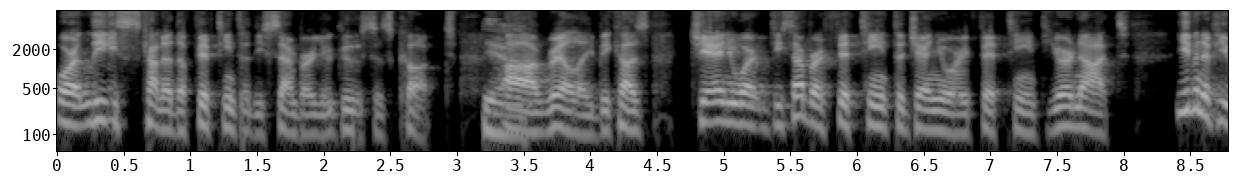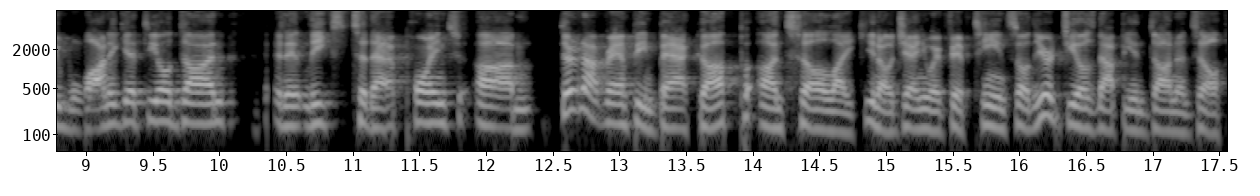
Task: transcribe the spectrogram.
or at least kind of the 15th of December, your goose is cooked. Yeah. Uh, really, because January, December 15th to January 15th, you're not, even if you want to get deal done and it leaks to that point, um, they're not ramping back up until like, you know, January 15th. So your deal's not being done until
